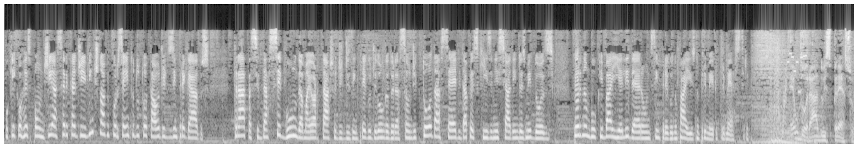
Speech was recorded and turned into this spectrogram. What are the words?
o que correspondia a cerca de 29% do total de desempregados. Trata-se da segunda maior taxa de desemprego de longa duração de toda a série da pesquisa iniciada em 2012. Pernambuco e Bahia lideram o desemprego no país no primeiro trimestre. Eldorado Expresso.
